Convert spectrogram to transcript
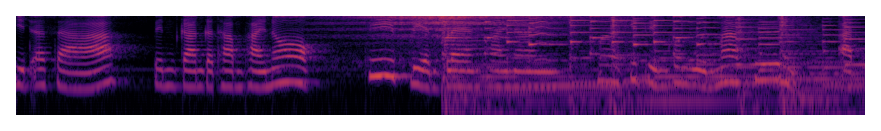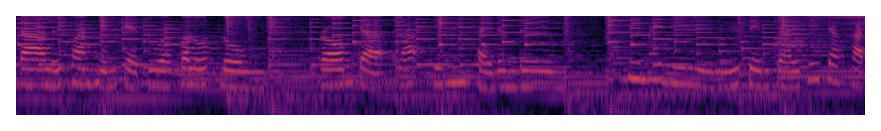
จิตอาสาเป็นการกระทำภายนอก ที่เปลี่ยนแปลงภายใน เมื่อคิดถึงคนอื่นมากขึ้น อัตตาหรือความเห็นแก่ตัวก็ลดลง พร้อมจะละทิ้งนิสัยเดิมๆ ที่ไม่ดีหรือเต็มใจที่จะขัด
